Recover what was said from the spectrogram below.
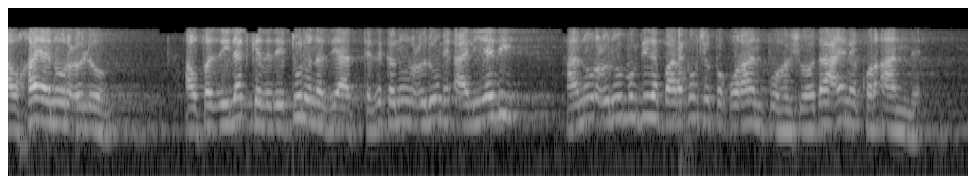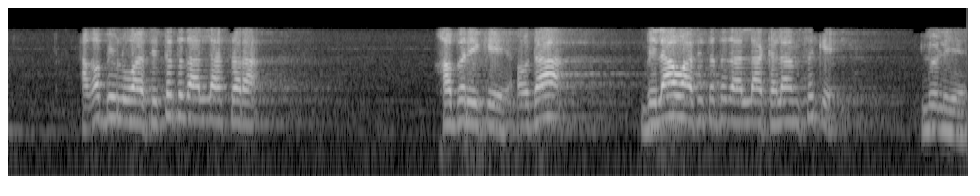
او خیر نور علوم او فضیلت کې د دې ټولو نه زیات ته ځکه نور علوم عالیه دي ها نور علوم موږ دې لپاره کوو چې په قران په شو دا عین قران دی هغه به واسطه ته د الله سره خبرې کې او دا بلا واسطه ته د الله کلام سکه لولې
